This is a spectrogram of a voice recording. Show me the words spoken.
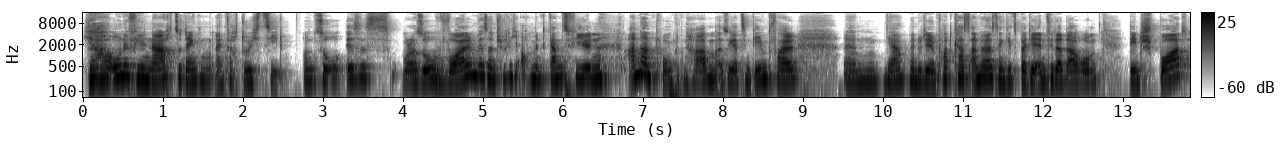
ja, ohne viel nachzudenken, einfach durchzieht. Und so ist es, oder so wollen wir es natürlich auch mit ganz vielen anderen Punkten haben. Also jetzt in dem Fall ähm, ja, wenn du dir den Podcast anhörst, dann geht es bei dir entweder darum, den Sport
